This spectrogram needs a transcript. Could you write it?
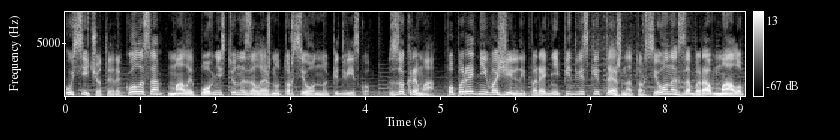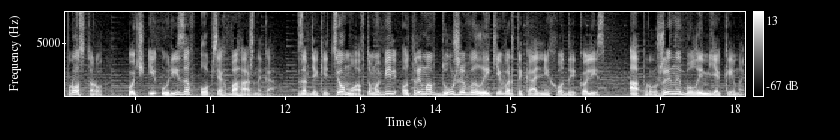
Усі чотири колеса мали повністю незалежну торсіонну підвіску. Зокрема, попередній важільний передній підвіски теж на торсіонах забирав мало простору, хоч і урізав обсяг багажника. Завдяки цьому автомобіль отримав дуже великі вертикальні ходи коліс, а пружини були м'якими.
